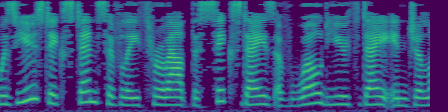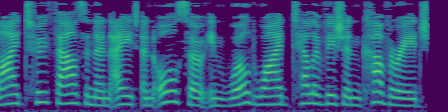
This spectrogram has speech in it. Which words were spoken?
was used extensively throughout the six days of World Youth Day in July 2008 and also in worldwide television coverage.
